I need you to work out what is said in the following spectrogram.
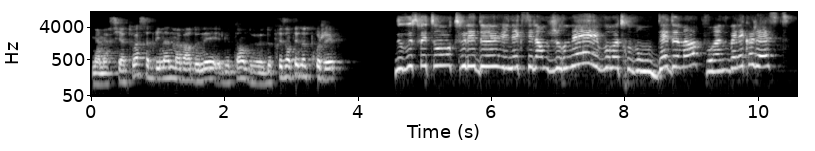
Bien, merci à toi, Sabrina, de m'avoir donné le temps de, de présenter notre projet. Nous vous souhaitons tous les deux une excellente journée et vous retrouvons dès demain pour un nouvel éco-geste.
